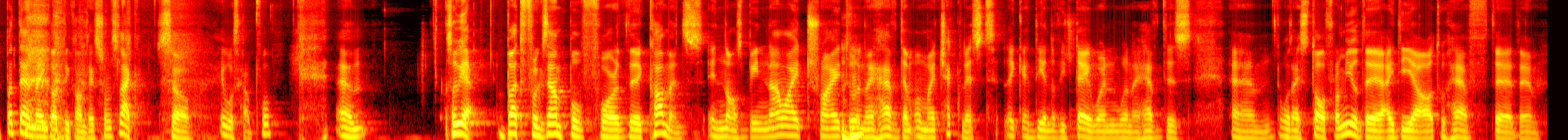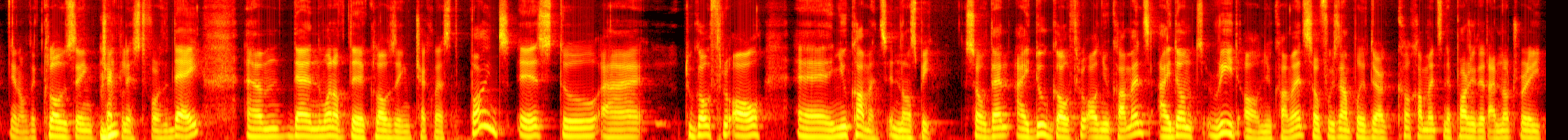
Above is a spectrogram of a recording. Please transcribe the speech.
But then I got the context from Slack, so it was helpful. Um, so yeah but for example for the comments in Nozbe now i try to mm-hmm. and i have them on my checklist like at the end of each day when when i have this um, what i stole from you the idea to have the the you know the closing mm-hmm. checklist for the day um, then one of the closing checklist points is to uh, to go through all uh, new comments in Nozbe so then I do go through all new comments. I don't read all new comments. So for example, if there are comments in a project that I'm not really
